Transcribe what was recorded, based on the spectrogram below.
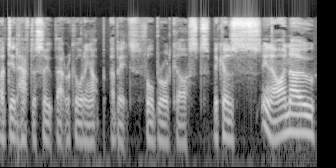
I did have to soup that recording up a bit for broadcasts because, you know, I know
